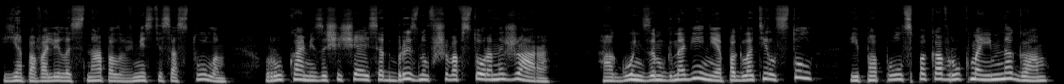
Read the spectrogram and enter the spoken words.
Я повалилась на пол вместе со стулом, руками защищаясь от брызнувшего в стороны жара. Огонь за мгновение поглотил стол и пополз по ковру к моим ногам.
